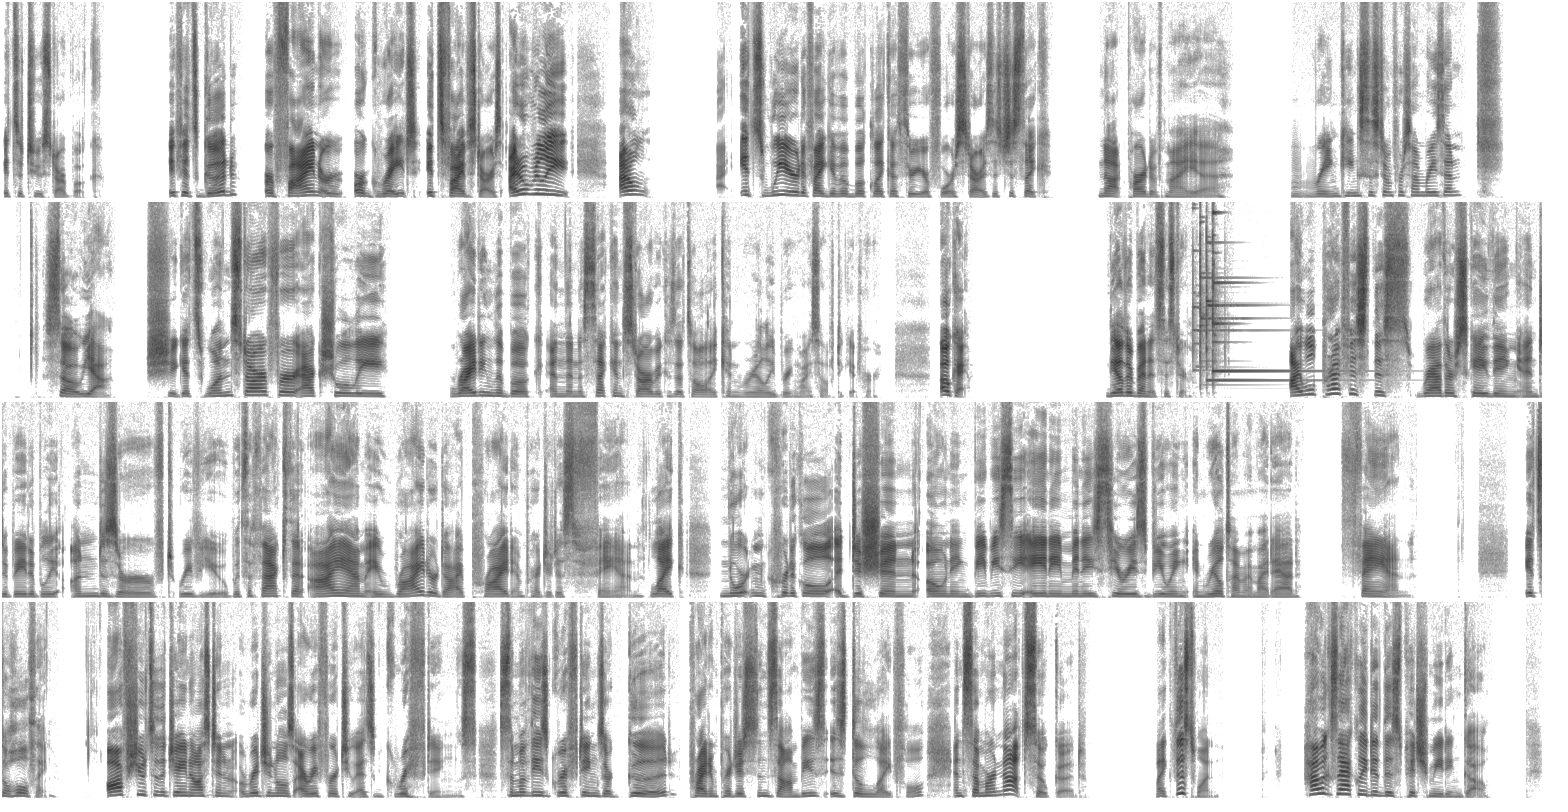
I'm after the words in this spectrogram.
it's a two star book. If it's good or fine or or great, it's five stars. I don't really, I don't. It's weird if I give a book like a three or four stars. It's just like not part of my uh, ranking system for some reason. So, yeah, she gets one star for actually writing the book and then a second star because that's all I can really bring myself to give her. Okay. The other Bennet sister. I will preface this rather scathing and debatably undeserved review with the fact that I am a ride or die Pride and Prejudice fan, like Norton Critical Edition owning BBC A&E miniseries viewing in real time, I might add, fan. It's a whole thing. Offshoots of the Jane Austen originals I refer to as griftings. Some of these griftings are good, Pride and Prejudice and Zombies is delightful, and some are not so good like this one. How exactly did this pitch meeting go?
